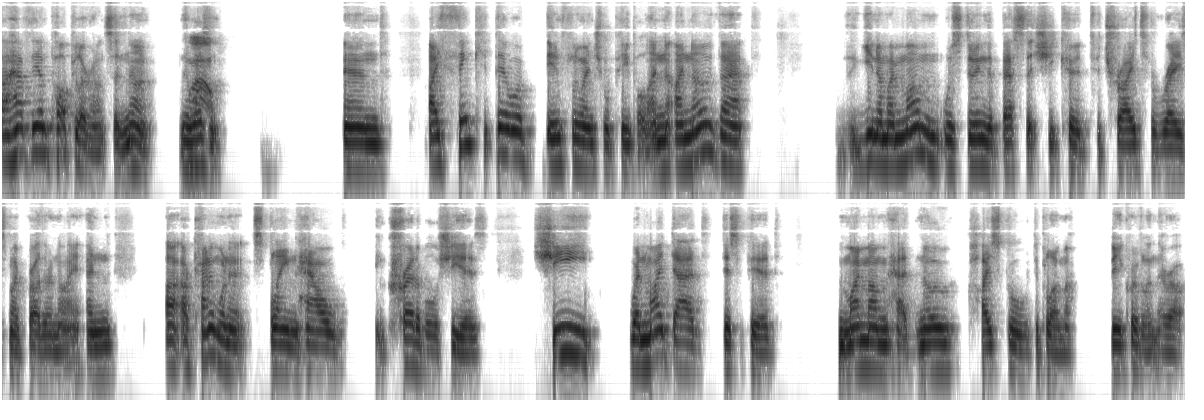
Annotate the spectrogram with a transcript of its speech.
I have the unpopular answer. No, there wow. wasn't. And I think there were influential people. And I know that you know, my mum was doing the best that she could to try to raise my brother and I. And I, I kind of want to explain how incredible she is. She, when my dad disappeared, my mum had no high school diploma, the equivalent thereof.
